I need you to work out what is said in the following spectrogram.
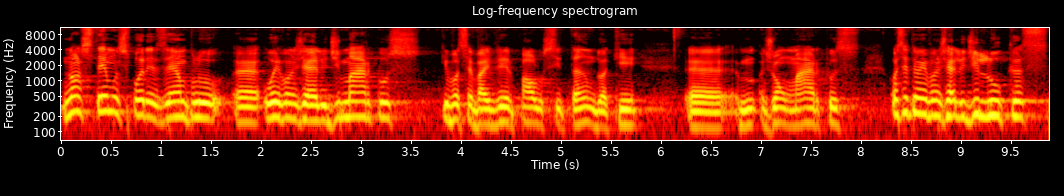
nós temos, por exemplo, uh, o Evangelho de Marcos, que você vai ver Paulo citando aqui, uh, João Marcos. Você tem o Evangelho de Lucas,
